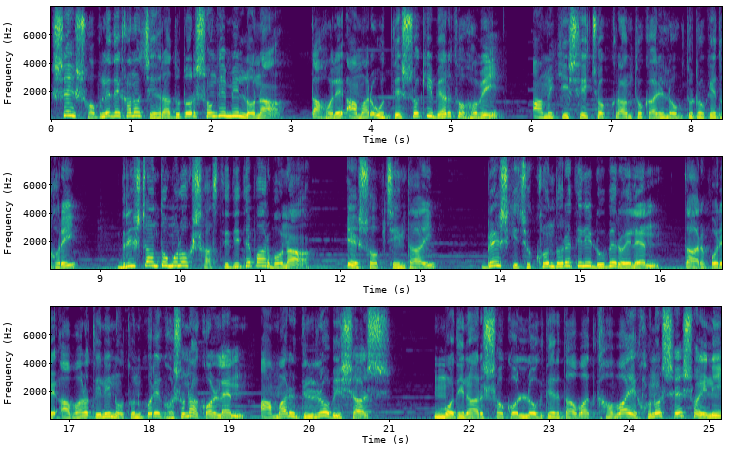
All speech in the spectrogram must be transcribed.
সেই স্বপ্নে দেখানো চেহারা দুটোর সঙ্গে মিলল না। তাহলে আমার উদ্দেশ্য কি ব্যর্থ হবে? আমি কি সেই চক্রান্তকারী লোক দুটোকে ধরে দৃষ্টান্তমূলক শাস্তি দিতে পারব না? এসব চিন্তায় বেশ কিছুক্ষণ ধরে তিনি ডুবে রইলেন। তারপরে আবারও তিনি নতুন করে ঘোষণা করলেন, আমার দৃঢ় বিশ্বাস, মদিনার সকল লোকদের দাওয়াত খাওয়া এখনও শেষ হয়নি।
